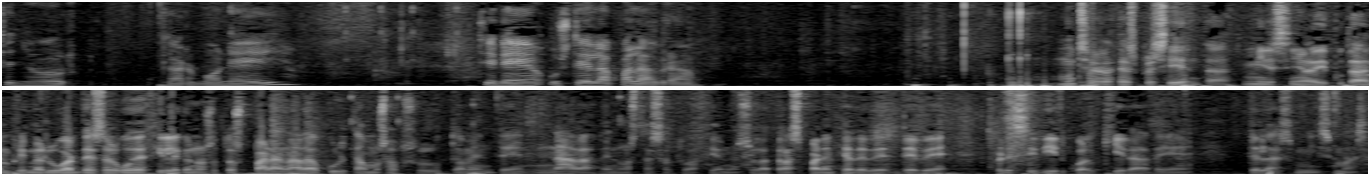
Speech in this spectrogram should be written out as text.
Señor Carbonell, tiene usted la palabra. Muchas gracias, presidenta. Mire, señora diputada, en primer lugar, desde luego decirle que nosotros para nada ocultamos absolutamente nada de nuestras actuaciones. La transparencia debe, presidir cualquiera de las mismas.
